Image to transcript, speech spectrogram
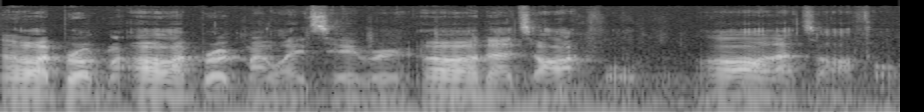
Oh, I broke my. Oh, I broke my lightsaber. Oh, that's awful. Oh, that's awful.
